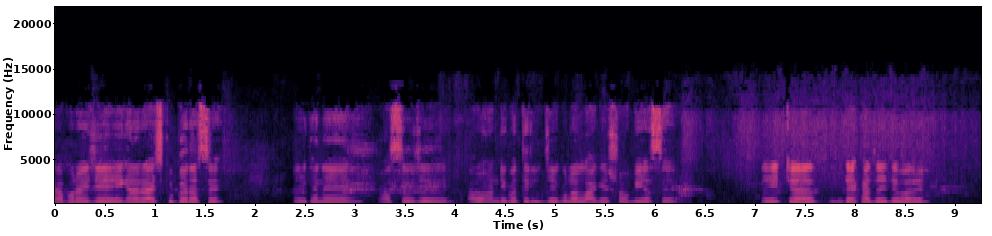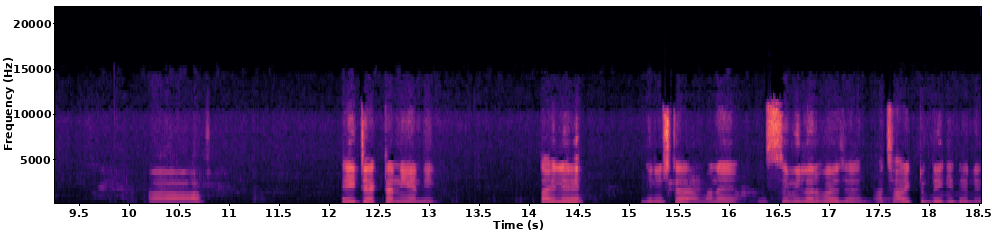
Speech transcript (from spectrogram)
তারপরে এই যে এখানে রাইস কুকার আছে এইখানে আছে ওই যে আরও হান্ডি পাতিল যেগুলো লাগে সবই আছে। এইটা দেখা যাইতে পারে। আর এইটা একটা নিয়ে নি। তাইলে জিনিসটা মানে সিমিলার হয়ে যায়। আচ্ছা আরেকটু দেখি তাইলে।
